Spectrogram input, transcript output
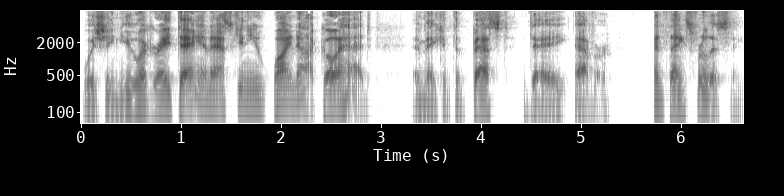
wishing you a great day and asking you why not go ahead and make it the best day ever. And thanks for listening.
